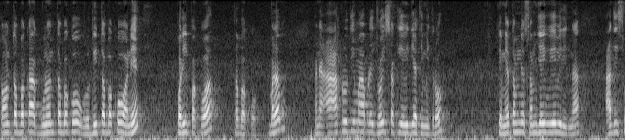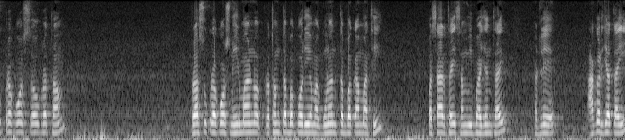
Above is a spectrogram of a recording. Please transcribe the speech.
ત્રણ તબક્કા, ગુણન તબક્કો, વૃદ્ધિ તબક્કો અને પરિપક્વ તબક્કો. બરાબર? અને આ આકૃતિમાં આપણે જોઈ શકીએ વિદ્યાર્થી મિત્રો કે મેં તમને સમજાવ્યું એવી રીતના આદિ શુક્રકોષ સૌ પ્રથમ પ્રશુક્રકોષ નિર્માણનો પ્રથમ તબક્કો રહ્યો. એમાં ગુણન તબક્કામાંથી પસાર થઈ સમવિભાજન થાય. એટલે આગળ જતાં એ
